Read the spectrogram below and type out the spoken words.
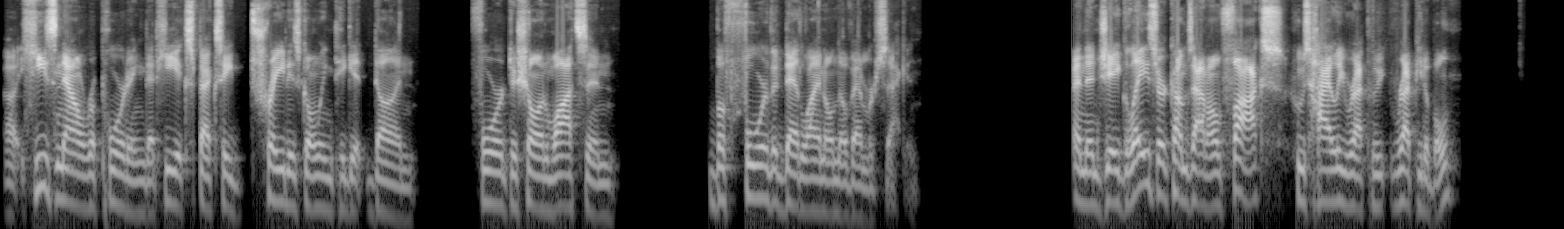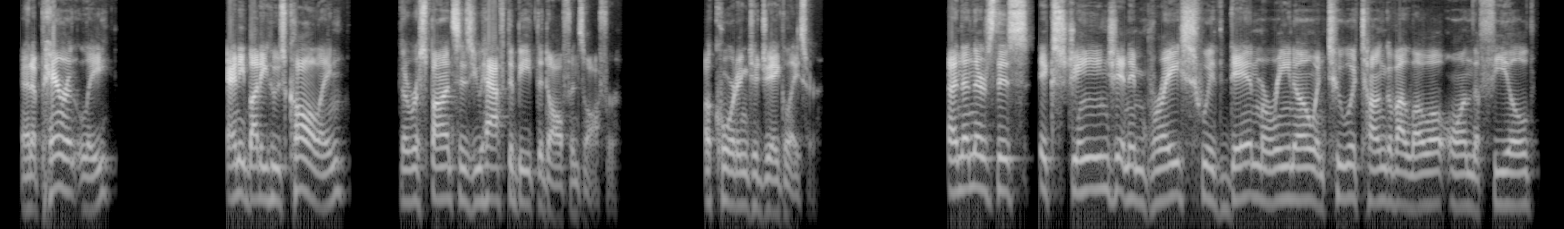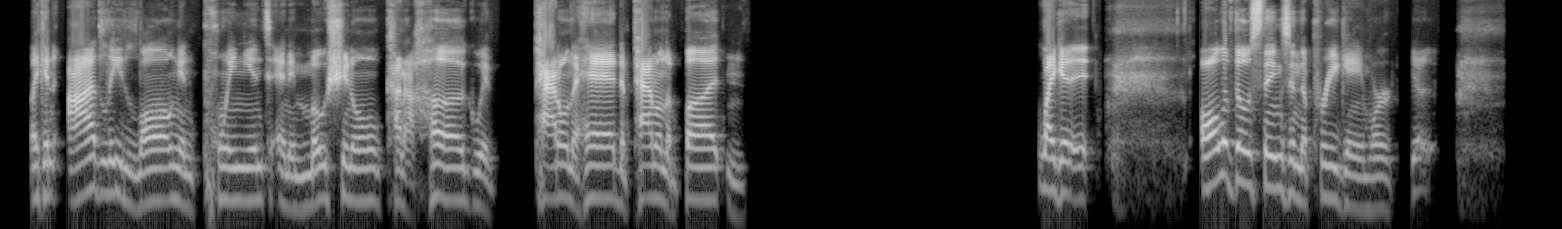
Uh, he's now reporting that he expects a trade is going to get done for Deshaun Watson before the deadline on November 2nd. And then Jay Glazer comes out on Fox, who's highly rep- reputable. And apparently, anybody who's calling, the response is you have to beat the Dolphins' offer, according to Jay Glazer. And then there's this exchange and embrace with Dan Marino and Tua Tagovailoa on the field, like an oddly long and poignant and emotional kind of hug with pat on the head, a pat on the butt, and like it, all of those things in the pregame were uh,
